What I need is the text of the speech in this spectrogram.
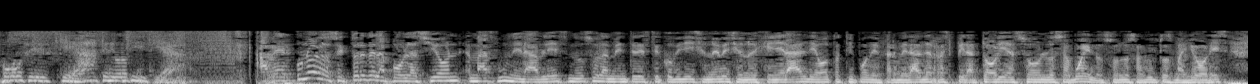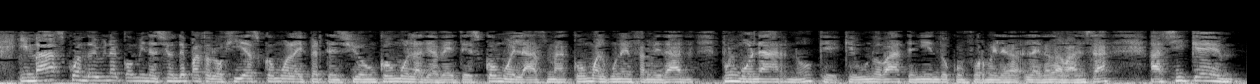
Voces que hacen noticia. A ver, uno de los sectores de la población más vulnerables, no solamente de este COVID-19, sino en general de otro tipo de enfermedades respiratorias, son los abuelos, son los adultos mayores, y más cuando hay una combinación de patologías como la hipertensión, como la diabetes, como el asma, como alguna enfermedad pulmonar, ¿no? Que, que uno va teniendo conforme la edad avanza. Así que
